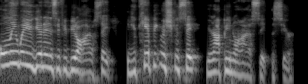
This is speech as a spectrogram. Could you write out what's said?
Only way you get in is if you beat Ohio State. If you can't beat Michigan State, you're not beating Ohio State this year.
